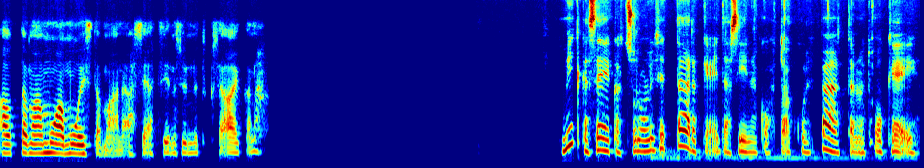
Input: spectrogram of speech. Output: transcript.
auttamaan mua muistamaan ne asiat siinä synnytyksen aikana. Mitkä seikat sulla olisi tärkeitä siinä kohtaa, kun olit päättänyt, että okei,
